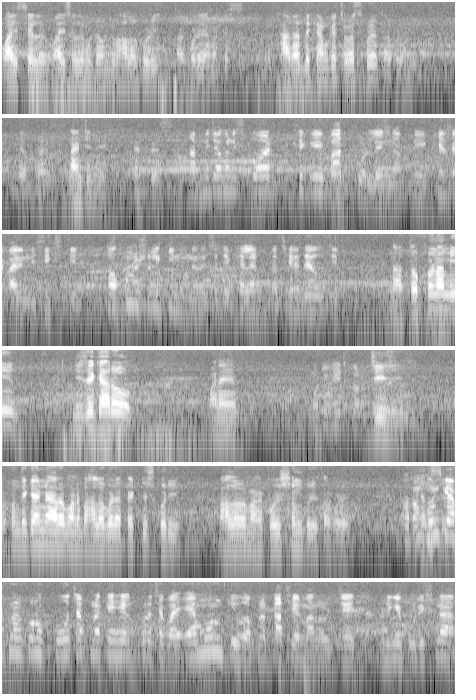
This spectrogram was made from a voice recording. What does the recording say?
ওয়াইসেল ওয়াইসেলে মোটামুটি ভালো করি তারপরে আমাকে স্যাররা দেখে আমাকে চয়েস করে তারপরে আমি আপনার নাইনটিনে টেন পেস আপনি যখন স্কোয়াড থেকে বাদ পড়লেন আপনি খেলতে পারেননি সিক্সটিন তখন আসলে কি মনে হয়েছে যে খেলাটা ছেড়ে দেওয়া উচিত? না তখন আমি নিজেকে আরও মানে মোটিভেট করুন জি জি তখন থেকে আমি আরও মানে ভালো করে প্র্যাকটিস করি ভালো মানে পরিশ্রম করি তারপরে তখন কি আপনার কোনো কোচ আপনাকে হেল্প করেছে? বা এমন কেউ আপনার কাছের মানুষ যে ভেঙে পড়িস না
